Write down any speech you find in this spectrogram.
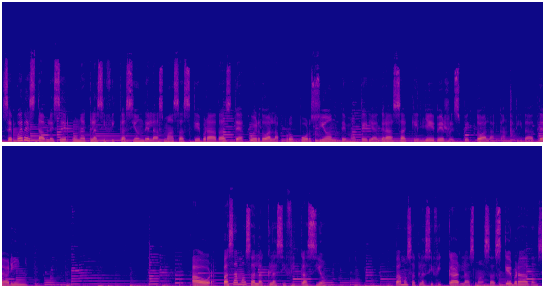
se puede establecer una clasificación de las masas quebradas de acuerdo a la proporción de materia grasa que lleve respecto a la cantidad de harina. Ahora, pasamos a la clasificación. Vamos a clasificar las masas quebradas.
